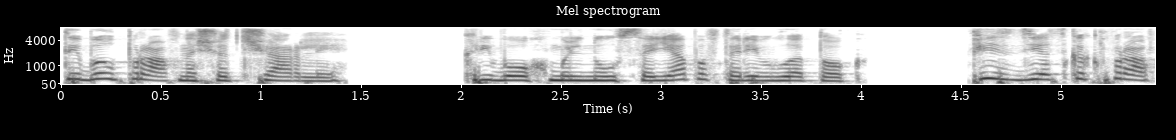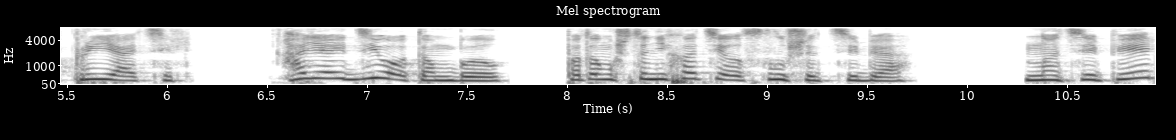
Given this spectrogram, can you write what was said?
Ты был прав насчет Чарли. Криво ухмыльнулся я, повторив глоток. Пиздец, как прав, приятель. А я идиотом был, потому что не хотел слушать тебя. Но теперь...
